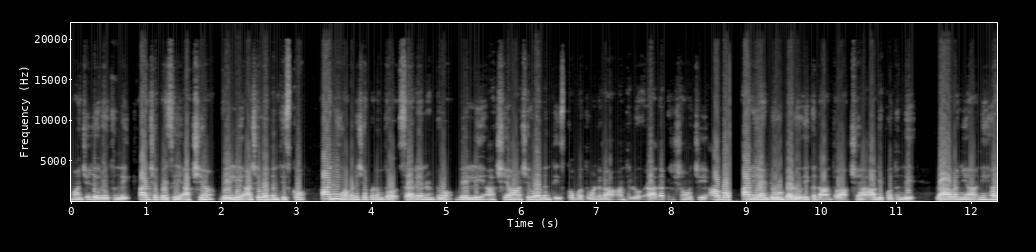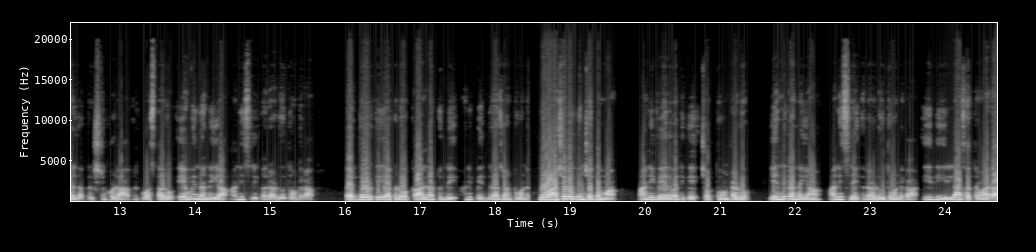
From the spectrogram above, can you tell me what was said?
మంచి జరుగుతుంది. అని చెప్పేసి అక్షయ వెళ్ళి ఆశీర్వాదం తీసుకో. అని అవని చెప్పడంతో సరేనంటూ వెళ్ళి అక్షయ ఆశీర్వాదం తీసుకోబోతూ ఉండగా అంతలో రాధాకృష్ణ వచ్చి ఆగో అని అంటూ ఉంటాడు. ఇక దాంతో అక్షయ ఆగిపోతుంది. లావణ్య నిహారిక కృష్ణ కూడా అక్కడికి వస్తారు. ఏమైందన్నయ్య? అని శ్రీకర్ అడుగుతుండగా పెద్దోడికి ఎక్కడో కాలినట్టుంది అని పెద్దరాజు అంటూ ఉండగా నువ్వు ఆశీర్వదించొద్దమ్మా అని వేదవతికి చెప్తూ ఉంటాడు. ఎందుకన్నయ్యా? అని శ్రీకర్ అడుగుతుండగా ఇది ఇల్లా సత్రవారా?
